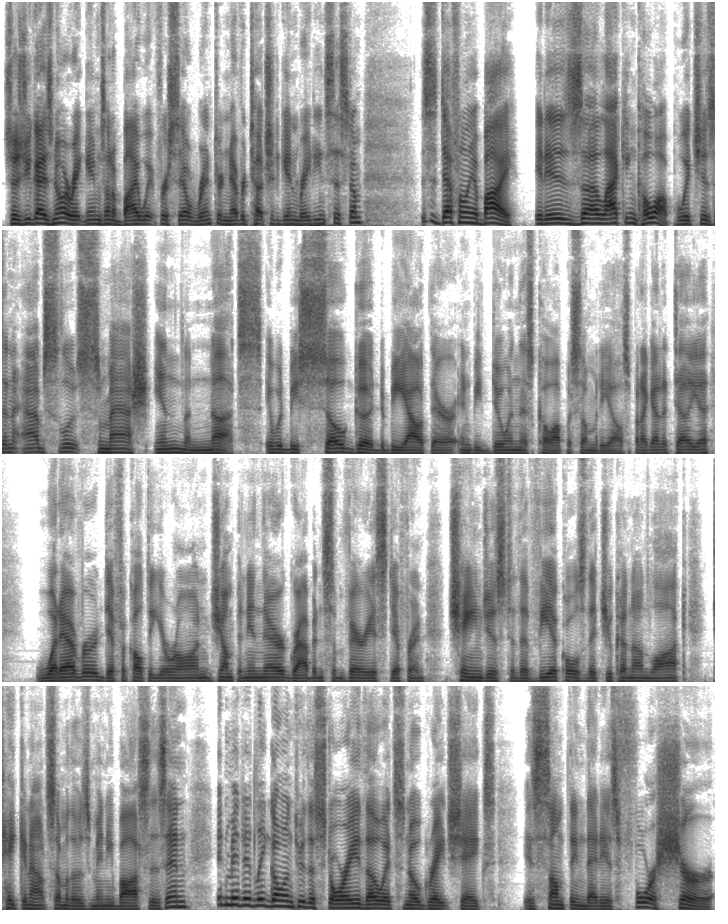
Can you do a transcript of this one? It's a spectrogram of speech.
So, as you guys know, I rate games on a buy, wait for sale, rent, or never touch it again rating system. This is definitely a buy. It is uh, lacking co op, which is an absolute smash in the nuts. It would be so good to be out there and be doing this co op with somebody else. But I got to tell you, whatever difficulty you're on, jumping in there, grabbing some various different changes to the vehicles that you can unlock, taking out some of those mini bosses, and admittedly going through the story, though it's no great shakes, is something that is for sure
